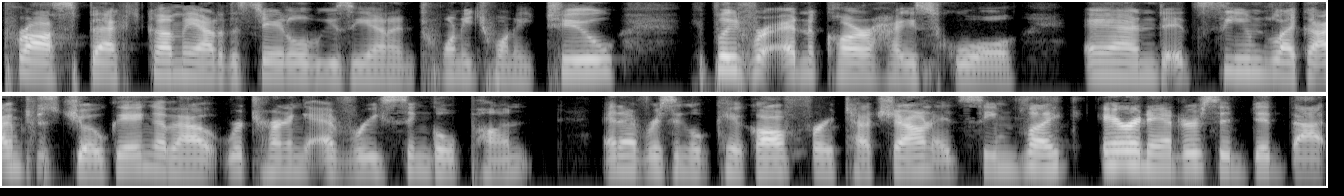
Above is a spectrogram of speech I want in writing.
prospect coming out of the state of Louisiana in 2022. He played for Edna Karr High School, and it seemed like I'm just joking about returning every single punt and every single kickoff for a touchdown. It seemed like Aaron Anderson did that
